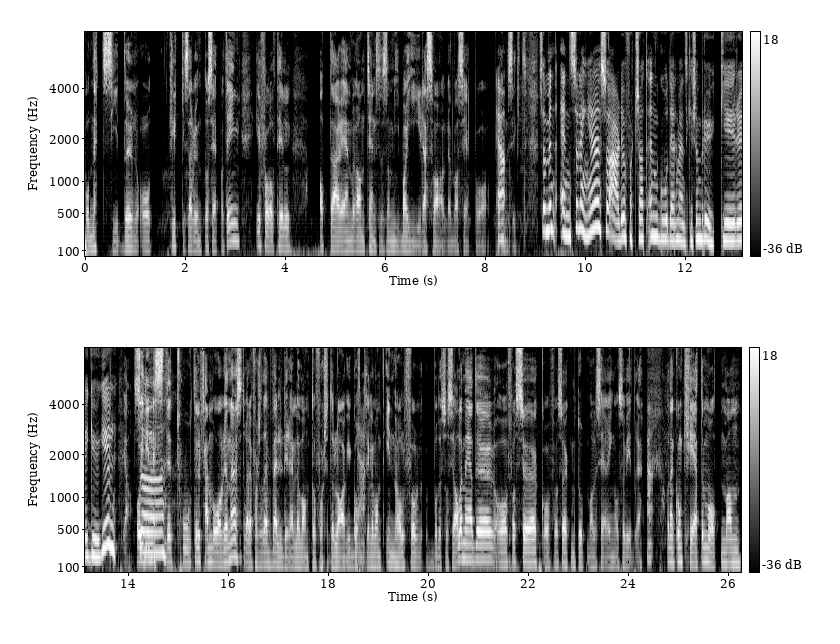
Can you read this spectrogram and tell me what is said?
på nettsider og klikke seg rundt og se på ting, i forhold til at det er en eller annen tjeneste som bare gir deg svaret basert på, på Ja. innsikt. så, men enn så lenge så er det jo fortsatt en god del mennesker som bruker Google. Ja, og i de neste to til fem årene så tror jeg det fortsatt er veldig relevant å fortsette å lage godt Ja. relevant innhold for både sosiale medier og for søk og for søkemotoroptimalisering osv. Ja. Og den konkrete måten man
